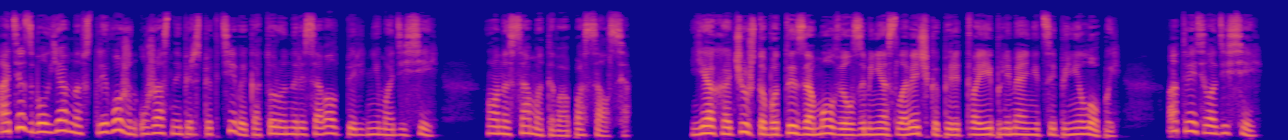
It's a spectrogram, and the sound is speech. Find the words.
Отец был явно встревожен ужасной перспективой, которую нарисовал перед ним Одиссей. Он и сам этого опасался. «Я хочу, чтобы ты замолвил за меня словечко перед твоей племянницей Пенелопой», — ответил Одиссей.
